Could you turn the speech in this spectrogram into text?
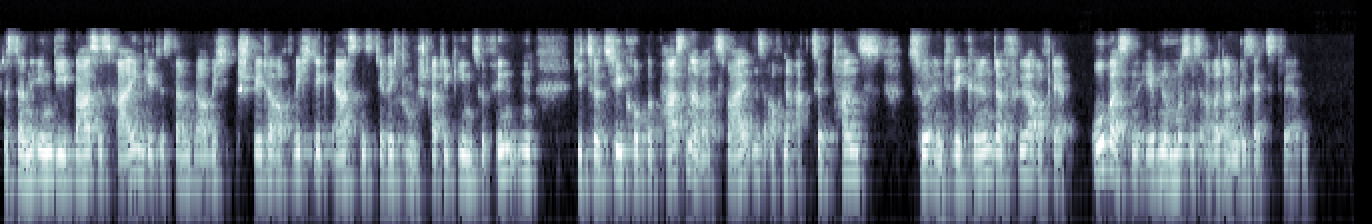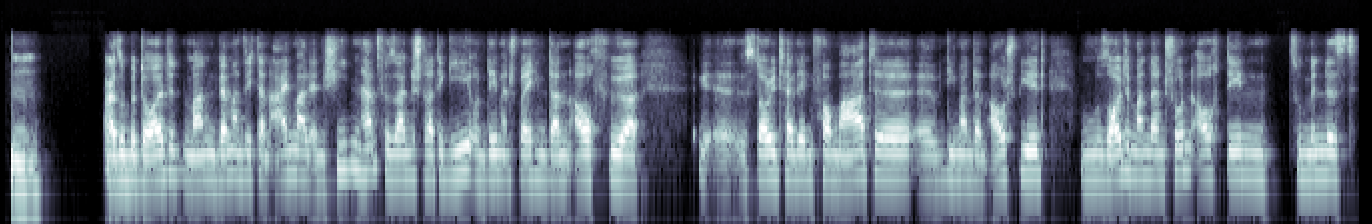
das dann in die Basis reingeht, ist dann, glaube ich, später auch wichtig, erstens die richtigen Strategien zu finden, die zur Zielgruppe passen, aber zweitens auch eine Akzeptanz zu entwickeln. Dafür auf der obersten Ebene muss es aber dann gesetzt werden. Also bedeutet man, wenn man sich dann einmal entschieden hat für seine Strategie und dementsprechend dann auch für äh, Storytelling-Formate, äh, die man dann ausspielt, sollte man dann schon auch den zumindest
